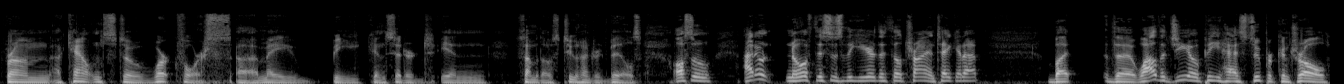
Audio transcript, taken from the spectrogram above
from accountants to workforce uh, may be considered in some of those 200 bills. Also, I don't know if this is the year that they'll try and take it up, but the while the GOP has super control,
